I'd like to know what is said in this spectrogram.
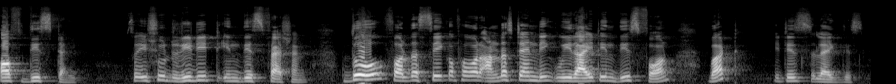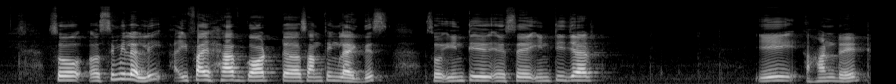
of this type. So, you should read it in this fashion though for the sake of our understanding we write in this form, but it is like this. So, uh, similarly if I have got uh, something like this. So, inti uh, say integer a 100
